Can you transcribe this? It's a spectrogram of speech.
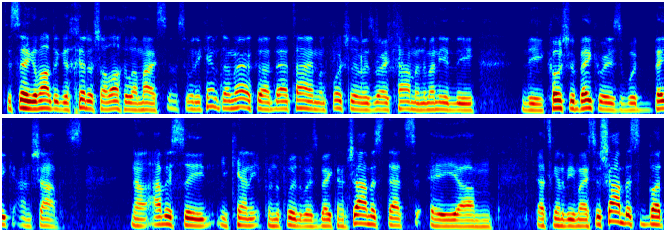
to say Gavaldik Gechidish Allah So when he came to America at that time, unfortunately, it was very common that many of the, the kosher bakeries would bake on Shabbos. Now, obviously, you can't eat from the food that was baked on Shabbos. That's a um, that's going to be Meister Shabbos. But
